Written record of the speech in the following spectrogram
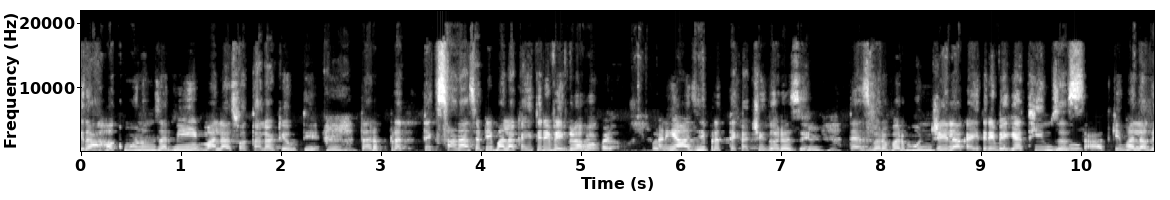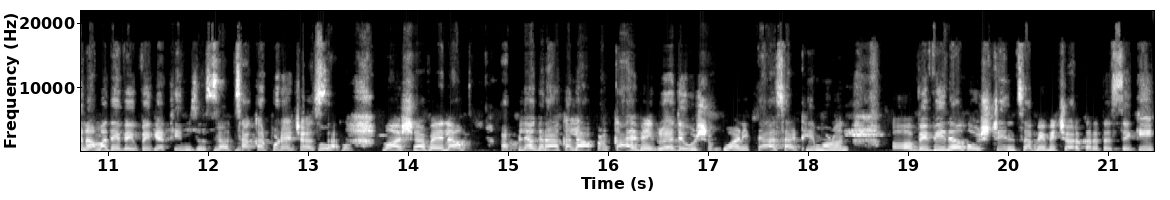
ग्राहक म्हणून जर मी मला स्वतःला ठेवते. तर प्रत्येक सणासाठी मला काहीतरी वेगळं हवं. आणि आजही प्रत्येकाची गरज आहे. त्याचबरोबर मुंजीला काहीतरी वेगळ्या थीम्स हो, हो, असतात हो. किंवा लग्नामध्ये वेगवेगळ्या थीम्स असतात. साखरपुड्याच्या हो, असतात हो. मग अशा वेळेला आपल्या ग्राहकाला आपण काय वेगळं देऊ शकू आणि त्यासाठी म्हणून विविध गोष्टींचा मी विचार करत असते की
